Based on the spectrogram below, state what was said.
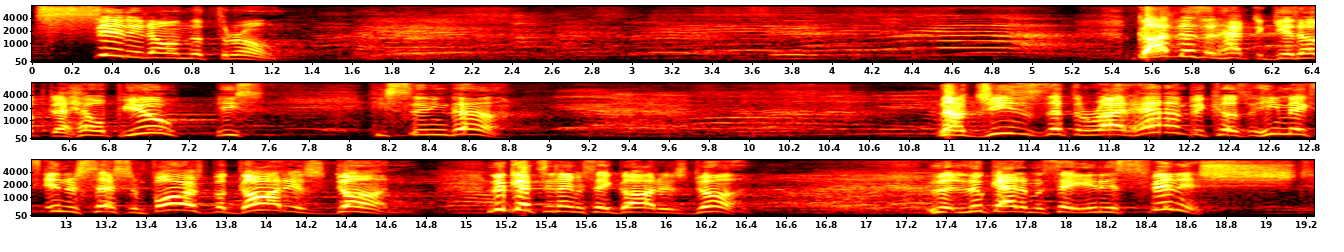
seated on the throne. God doesn't have to get up to help you. He's, he's sitting down. Now, Jesus is at the right hand because he makes intercession for us, but God is done. Look at your name and say, God is done. Look at him and say, It is finished.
